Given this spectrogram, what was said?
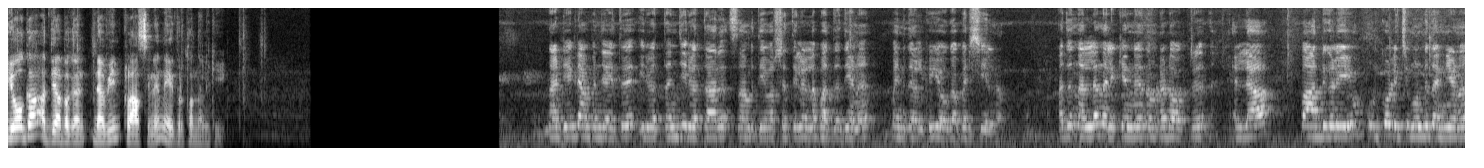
യോഗ അധ്യാപകൻ നവീൻ ക്ലാസിന് നേതൃത്വം നൽകി. നാട്ടിക ഗ്രാമപഞ്ചായത്ത് ഇരുപത്തഞ്ച് ഇരുപത്തി ആറ് സാമ്പത്തിക വർഷത്തിലുള്ള പദ്ധതിയാണ് വനിതകൾക്ക് യോഗ പരിശീലനം. അത് നല്ല നിലയ്ക്ക് തന്നെ നമ്മുടെ ഡോക്ടർ എല്ലാ വാർഡുകളെയും ഉൾക്കൊള്ളിച്ചുകൊണ്ട് തന്നെയാണ്.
